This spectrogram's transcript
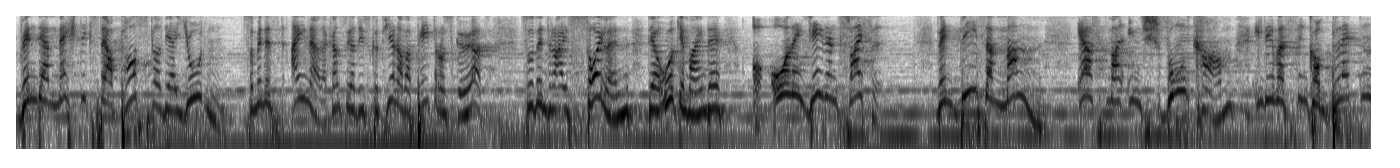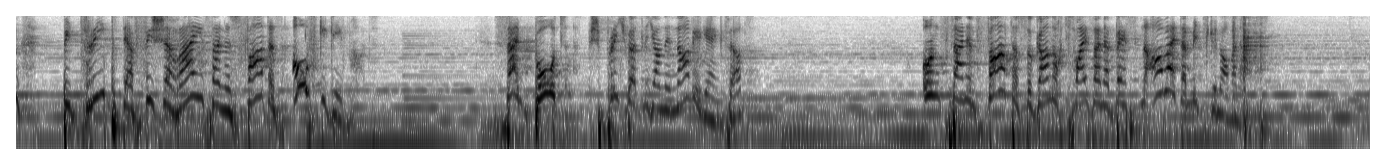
Wenn der mächtigste Apostel der Juden, zumindest einer, da kannst du ja diskutieren, aber Petrus gehört zu den drei Säulen der Urgemeinde, ohne jeden Zweifel. Wenn dieser Mann erstmal in Schwung kam, indem er den kompletten Betrieb der Fischerei seines Vaters aufgegeben hat, sein Boot sprichwörtlich an den Nagel gehängt hat und seinem Vater sogar noch zwei seiner besten Arbeiter mitgenommen hat.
